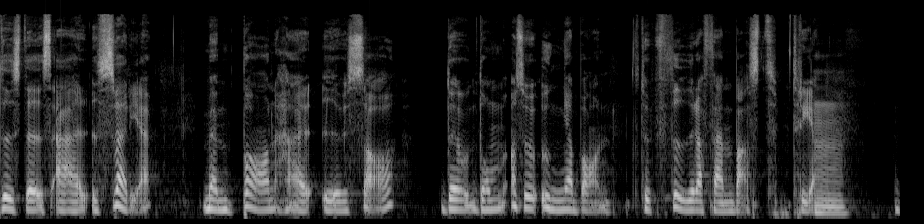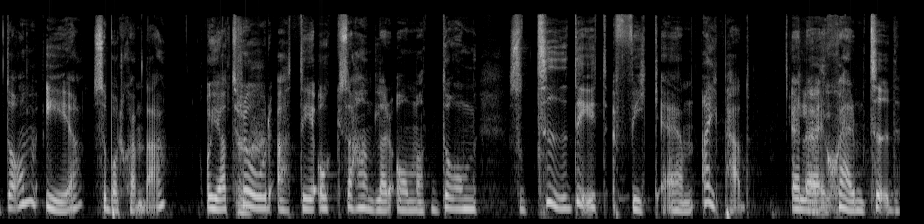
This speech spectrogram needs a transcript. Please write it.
these days är i Sverige. Men barn här i USA, de, de, alltså unga barn, typ fyra, fem bast, tre. De är så bortskämda. Och jag tror att det också handlar om att de så tidigt fick en iPad. Eller Alltså- skärmtid.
